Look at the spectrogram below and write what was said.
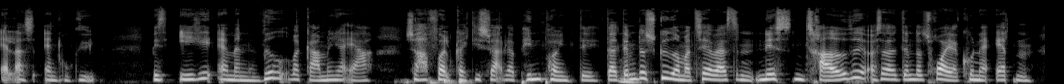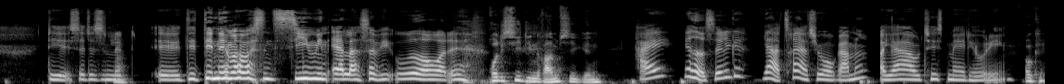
aldersandrogyn. Hvis ikke at man ved, hvor gammel jeg er, så har folk rigtig svært ved at pinpointe det. Der er mm. dem, der skyder mig til at være sådan næsten 30, og så er der dem, der tror, jeg kun er 18. Det, så det er sådan Ja. lidt, øh, det, det er nemmere at sådan sige min alder, så er vi ude over det. Prøv lige at sige din ramse igen. Hej, jeg hedder Silke, jeg er 23 år gammel, og jeg er autist med ADHD. Okay.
